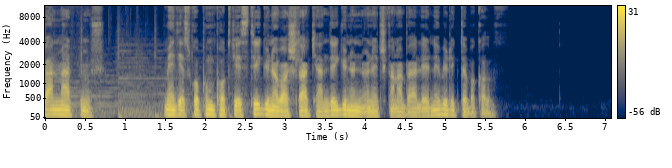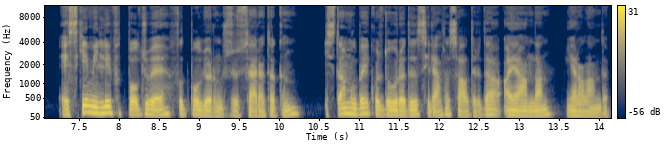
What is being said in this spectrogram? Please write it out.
Ben Mert Gümüş. Medyaskop'un podcast'i güne başlarken de günün öne çıkan haberlerine birlikte bakalım. Eski milli futbolcu ve futbol yorumcusu Serhat Akın, İstanbul Beykoz'da uğradığı silahlı saldırıda ayağından yaralandı.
